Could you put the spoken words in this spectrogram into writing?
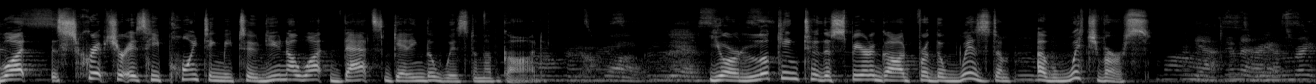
What scripture is He pointing me to? Do you know what? That's getting the wisdom of God. You're looking to the Spirit of God for the wisdom of which verse? Yes. Amen. That's right.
